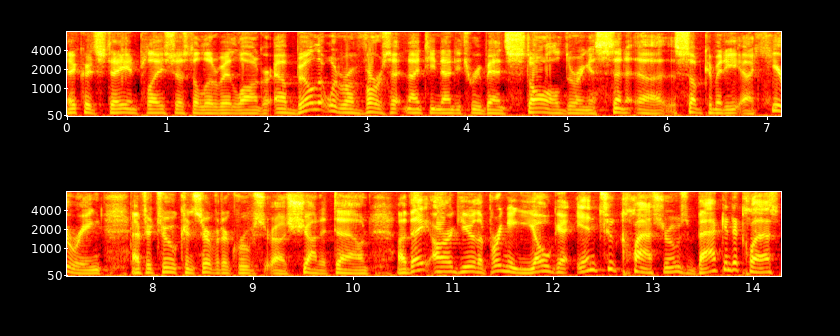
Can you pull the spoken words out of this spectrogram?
it could stay in place just a little bit longer. A bill that would reverse that 1993 ban stalled during a Senate uh, subcommittee uh, hearing after two conservative groups uh, shot it down. Uh, they argue that bringing yoga into classrooms, back into class,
